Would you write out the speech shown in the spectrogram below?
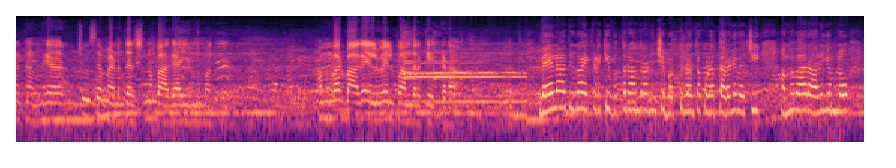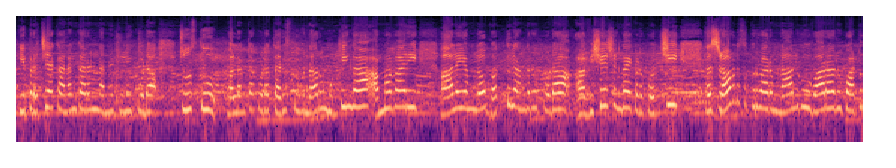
నాకు చూసాం మేడం దర్శనం బాగా అయింది మాకు. అమ్మవారు బాగా ఎల్వెల్పు అందరికి ఇక్కడ. వేలాదిగా ఇక్కడికి ఉత్తరాంధ్ర నుంచి భక్తులంతా కూడా తరలివచ్చి అమ్మవారి ఆలయంలో ఈ ప్రత్యేక అలంకరణలన్నింటినీ కూడా చూస్తూ వాళ్ళంతా కూడా తరిస్తూ ఉన్నారు. ముఖ్యంగా అమ్మవారి ఆలయంలో భక్తులందరూ కూడా విశేషంగా ఇక్కడికి వచ్చి శ్రావణ శుక్రవారం నాలుగు వారాల పాటు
